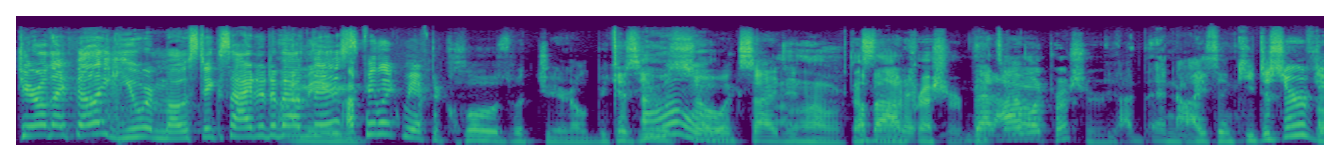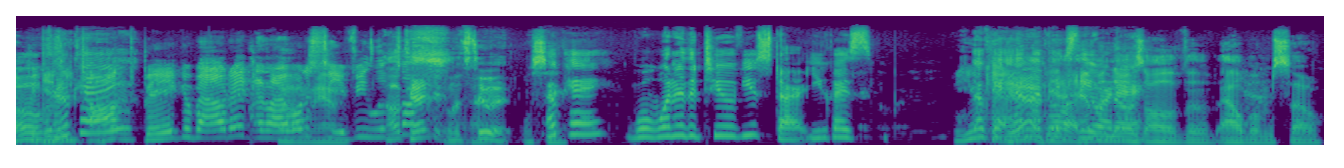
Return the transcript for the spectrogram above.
Gerald, I feel like you were most excited about mean- this. I feel like we have to close with Gerald because he was so Oh. excited. Oh, that's a About lot of pressure. That But That's a I lot want- of pressure. And I think he deserves it Oh, because okay. he talked big about it, and I Oh, want to see if he lives Okay, up to let's it. do it. We'll see. okay. Well, one of the two of you start. You guys. You Okay, can. Emma Go picks the Emma order. knows all of the albums, so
